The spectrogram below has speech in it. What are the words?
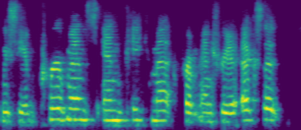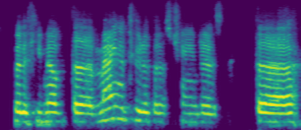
we see improvements in peak MET from entry to exit. But if you note the magnitude of those changes, the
